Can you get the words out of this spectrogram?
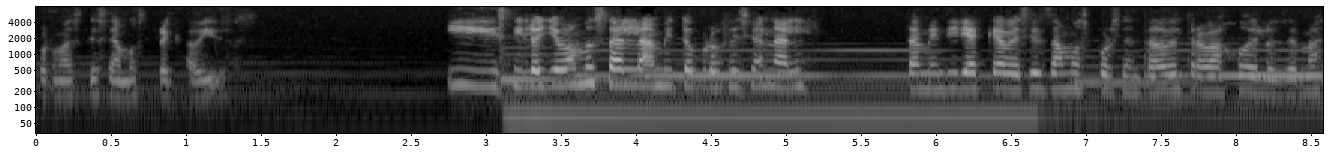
por más que seamos precavidos. Y si lo llevamos al ámbito profesional, también diría que a veces damos por sentado el trabajo de los demás,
